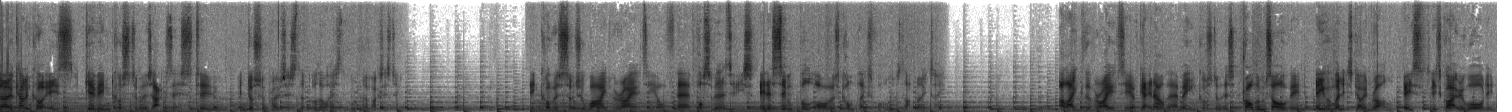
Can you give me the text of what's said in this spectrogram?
So and Cut is giving customers access to industrial process that otherwise they wouldn't have access to. It covers such a wide variety of uh, possibilities in as simple or as complex form as that might take. I like the variety of getting out there, meeting customers, problem solving, even when it's going wrong. It's, it's quite rewarding.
